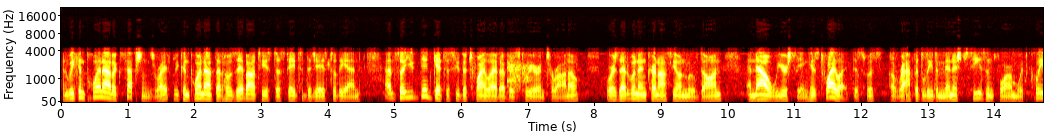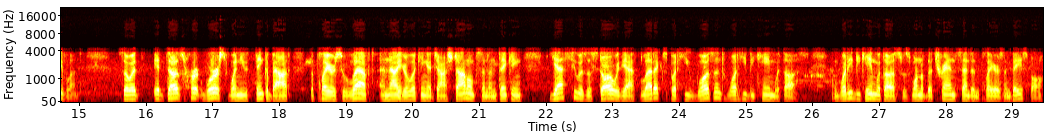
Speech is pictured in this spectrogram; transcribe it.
And we can point out exceptions, right? We can point out that Jose Bautista stayed to the Jays to the end, and so you did get to see the twilight of his career in Toronto, whereas Edwin Encarnacion moved on, and now we are seeing his twilight. This was a rapidly diminished season for him with Cleveland. So it it does hurt worse when you think about the players who left, and now you're looking at Josh Donaldson and thinking, yes, he was a star with the Athletics, but he wasn't what he became with us. And what he became with us was one of the transcendent players in baseball.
